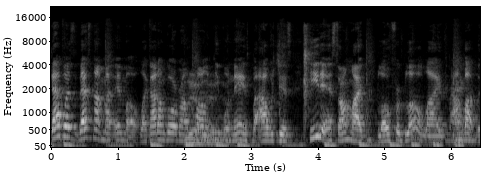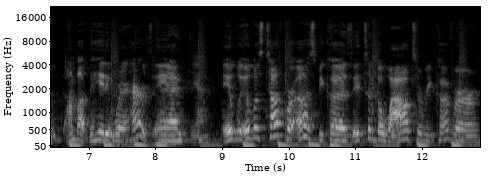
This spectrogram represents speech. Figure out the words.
that was that's not my mo like i don't go around Yeah, calling yeah, people yeah. names but i was just heated. So i'm like blow for blow. Like i'm about to i'm about to hit it where it hurts. And Yeah. it, it was tough for us because it took a while to recover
